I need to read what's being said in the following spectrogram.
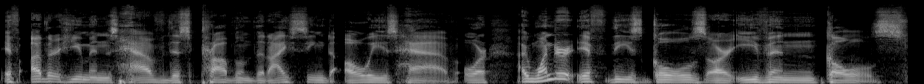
if other humans have this problem that I seem to always have, or I wonder if these goals are even goals.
